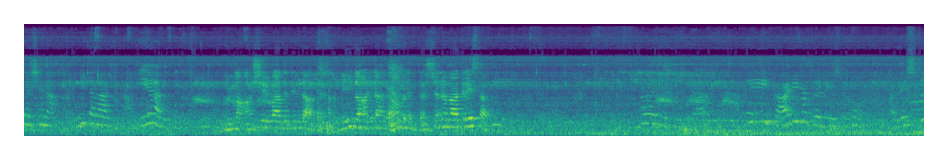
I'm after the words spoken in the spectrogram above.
ದರ್ಶನ ಖಂಡಿತವಾಗಿ ಆಗಿಯೇ ಆಗುತ್ತದೆ ನಿಮ್ಮ ಆಶೀರ್ವಾದದಿಂದ ಈಗ ಅಣ್ಣ ರಾಮನ ದರ್ಶನವಾದರೆ ಸಾಕು. ಈ ಕಾಡಿನ ಪ್ರದೇಶವು ಅದೆಷ್ಟು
